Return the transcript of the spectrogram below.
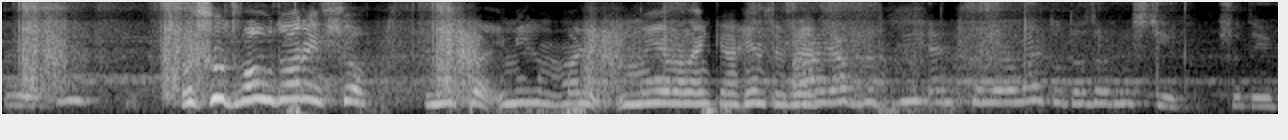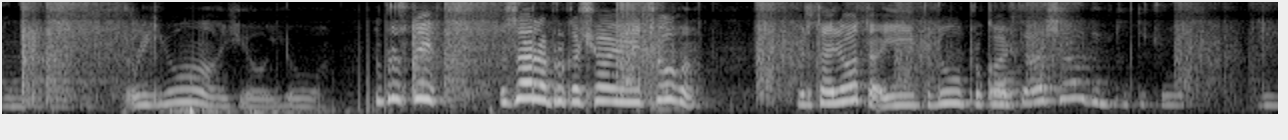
Та який А що, два удари і все. І і мій, і мої маленькі агенти А вже. якби твій експеримент тут загрустів, що ти його не показуєш. Йо-йо-йо. Ну просто я зараз прокачаю і цього вертольота і піду О, прокачу. тебе ще один тут. Твій.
